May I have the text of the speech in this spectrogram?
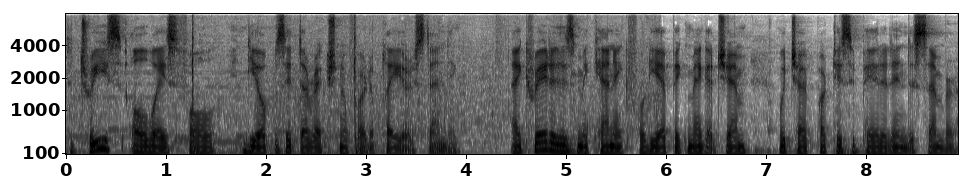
The trees always fall in the opposite direction of where the player is standing. I created this mechanic for the Epic Mega Jam, which I participated in December.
